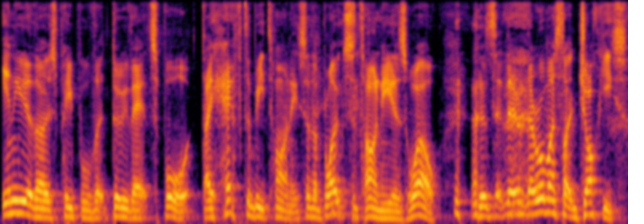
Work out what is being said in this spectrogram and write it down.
any of those people that do that sport, they have to be tiny. So the blokes are tiny as well because they're, they're almost like jockeys.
